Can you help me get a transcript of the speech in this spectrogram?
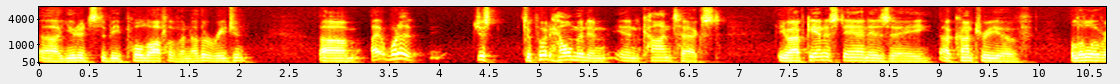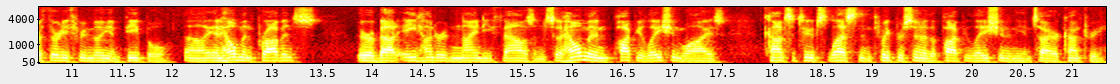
uh, units to be pulled off of another region. Um, I want to just to put Helmand in, in context, you know, Afghanistan is a, a country of a little over 33 million people. Uh, in Helmand province, there are about 890,000. So Helmand, population-wise, constitutes less than 3% of the population in the entire country.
